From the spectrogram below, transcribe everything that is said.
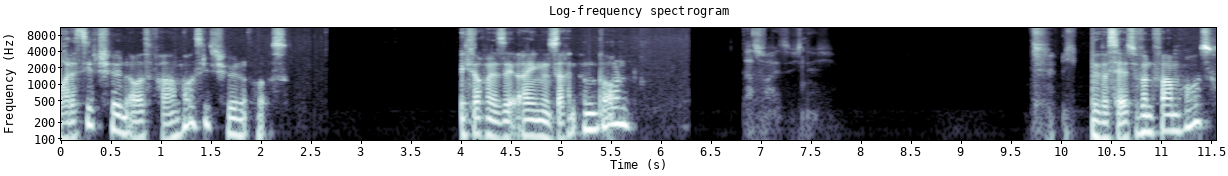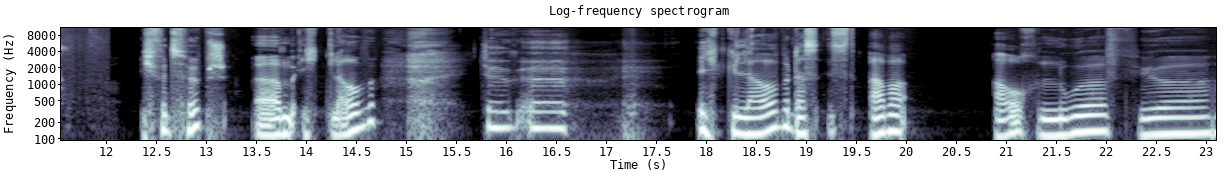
Boah, das sieht schön aus. Farmhaus sieht schön aus. Ich darf meine eigenen Sachen anbauen. Das weiß ich nicht. Was hältst du von Farmhaus? Ich find's hübsch. Ähm, ich glaube. äh, Ich glaube, das ist aber auch nur für.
